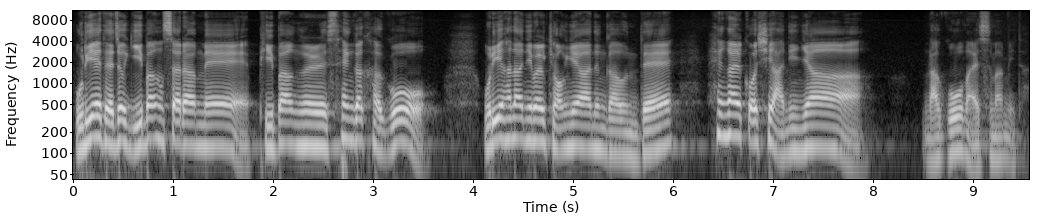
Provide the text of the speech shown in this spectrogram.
우리의 대적 이방 사람의 비방을 생각하고 우리 하나님을 경외하는 가운데 행할 것이 아니냐라고 말씀합니다.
